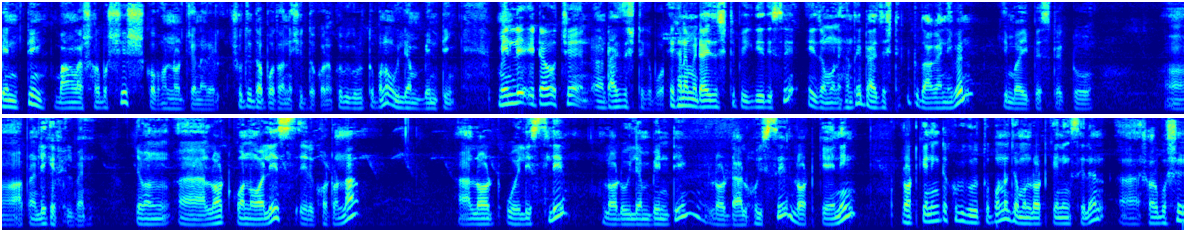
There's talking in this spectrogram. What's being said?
বেন্টিং বাংলা সর্বশেষ গভর্নর জেনারেল সতীদা প্রথা নিষিদ্ধ করেন। খুবই গুরুত্বপূর্ণ উইলিয়াম বেন্টিং। মেনলি এটা হচ্ছে ডাইজেস্ট থেকে পড়ে এখানে আমি ডাইজেস্টে পিক দিয়ে দিচ্ছি এই যেমন এখান থেকে ডাইজেস্ট থেকে একটু দাগায় নেবেন, কিংবা এই পেজটা একটু আপনার লিখে ফেলবেন। যেমন লর্ড কর্নওয়ালিস এর ঘটনা Lord Wellesley, Lord William Bentinck, Lord Dalhousie Lord Canning Lord কেনিংটা খুবই গুরুত্বপূর্ণ। যেমন লর্ড কেনিং ছিলেন সর্বশেষ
